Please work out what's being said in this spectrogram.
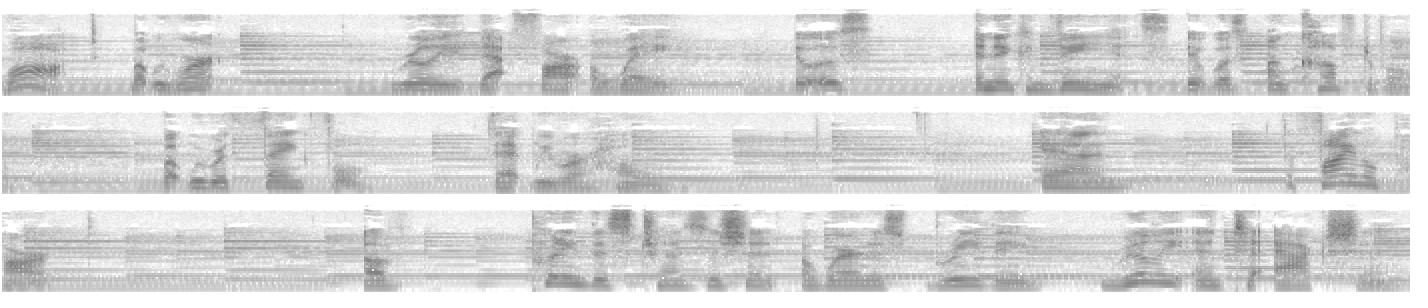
walked, but we weren't really that far away. It was an inconvenience, it was uncomfortable, but we were thankful that we were home. And the final part of putting this transition awareness breathing really into action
